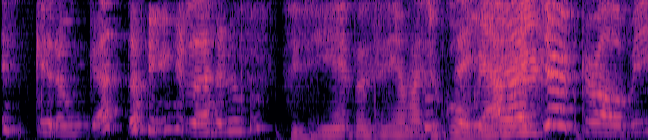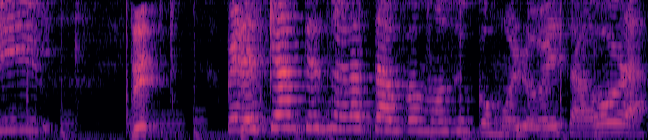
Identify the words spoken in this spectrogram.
Es que era un gato bien raro. Sí, cierto, sí se llama Se chocomil. llama Chocomilk. Pe- Pero es que antes no era tan famoso como lo es ahora.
